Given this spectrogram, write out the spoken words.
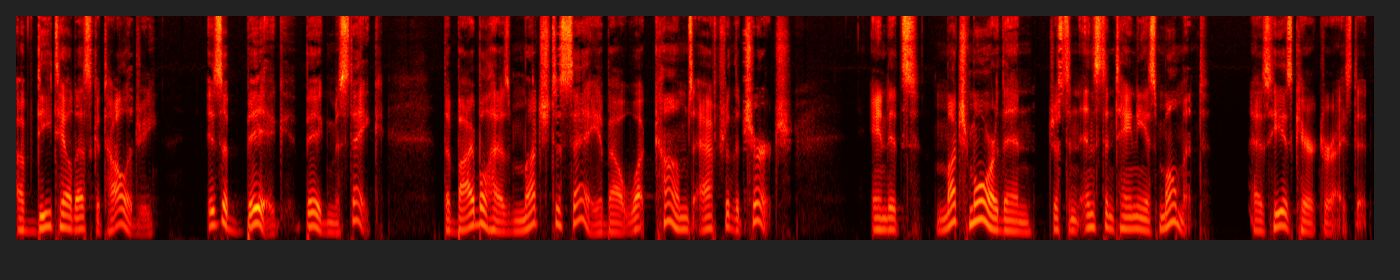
of detailed eschatology is a big, big mistake. The Bible has much to say about what comes after the church, and it's much more than just an instantaneous moment, as he has characterized it.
